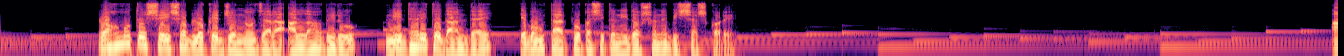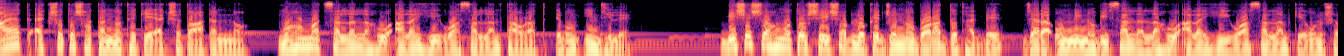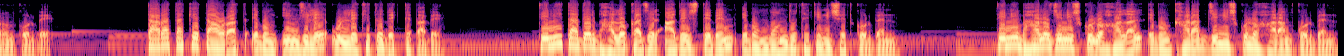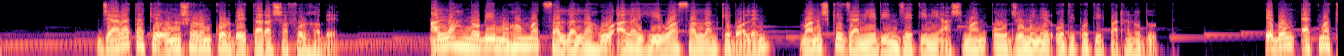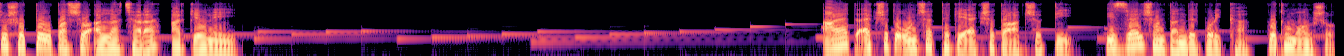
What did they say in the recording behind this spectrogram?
রহমত সেই সব লোকের জন্য যারা আল্লাহ বিরু নির্ধারিত দান দেয় এবং তার প্রকাশিত নিদর্শনে বিশ্বাস করে। আয়াত একশত সাতান্ন থেকে একশত আটান্ন, মোহাম্মদ সাল্লাল্লাহু আলাইহি ওয়াসাল্লাম তাওরাত এবং ইঞ্জিলে বিশেষ রহমত সেই সব লোকের জন্য বরাদ্দ থাকবে, যারা উম্মি নবী সাল্লাল্লাহু আলাইহি ওয়াসাল্লামকে অনুসরণ করবে। তারা তাকে তাওরাত এবং ইঞ্জিলে উল্লেখিত দেখতে পাবে। তিনি তাদের ভালো কাজের আদেশ দেবেন এবং মন্দ থেকে নিষেধ করবেন। তিনি ভালো জিনিসগুলো হালাল এবং খারাপ জিনিসগুলো হারাম করবেন। যারা তাকে অনুসরণ করবে, তারা সফল হবে। আল্লাহ নবী মুহাম্মদ সাল্লাল্লাহু আলাইহি ওয়াসাল্লামকে বলেন, মানুষকে জানিয়ে দিন যে তিনি আসমান ও জমিনের অধিপতির পাঠানো দূত। এবং একমাত্র সত্য উপাস্য আল্লাহ ছাড়া আর কেউ নেই। আয়াত একশত উনষাট থেকে একশত আটষট্টি, ইসরায়েল সন্তানদের পরীক্ষা, প্রথম অংশ।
